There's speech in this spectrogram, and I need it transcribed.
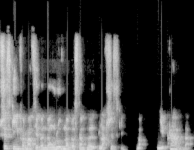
Wszystkie informacje będą równo dostępne dla wszystkich. No, nieprawda.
